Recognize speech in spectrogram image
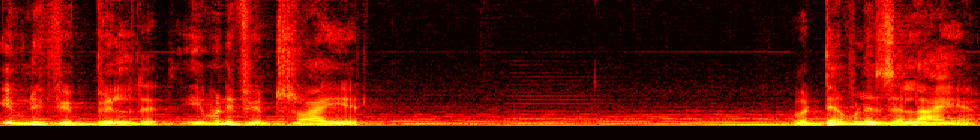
Even if you build it, even if you try it. But devil is a liar.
